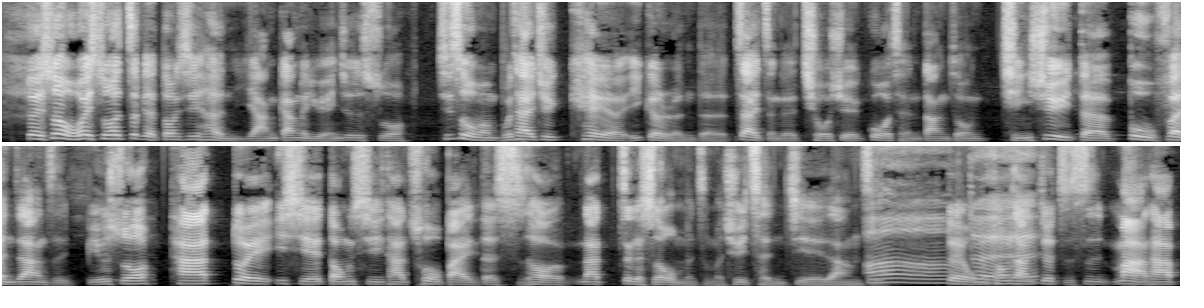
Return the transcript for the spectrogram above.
对，所以我会说这个东西很阳刚的原因，就是说，其实我们不太去 care 一个人的在整个求学过程当中情绪的部分，这样子。比如说，他对一些东西他挫败的时候，那这个时候我们怎么去承接这样子？啊对，我们通常就只是骂他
